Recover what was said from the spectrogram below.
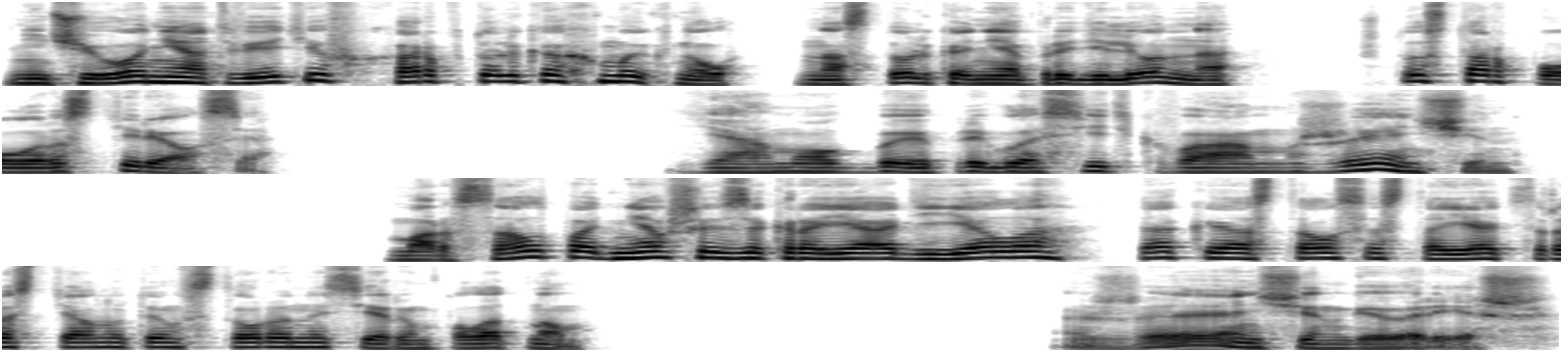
Ничего не ответив, Харп только хмыкнул, настолько неопределенно, что Старпол растерялся. «Я мог бы пригласить к вам женщин». Марсал, поднявшись за края одеяла, так и остался стоять с растянутым в стороны серым полотном. «Женщин, говоришь?»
